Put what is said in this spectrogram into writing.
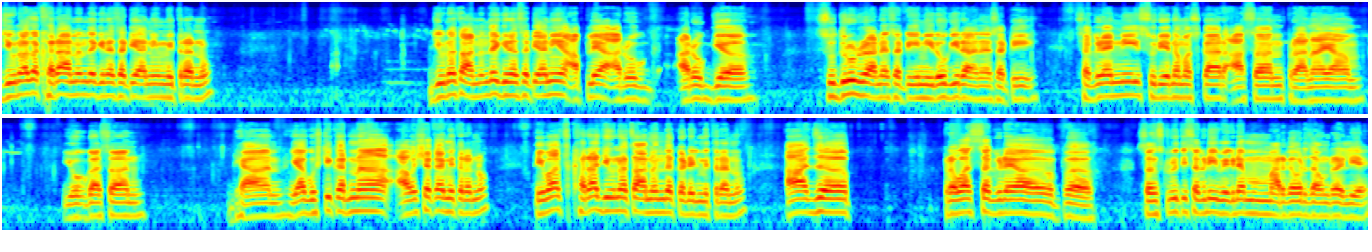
जीवनाचा खरा आनंद घेण्यासाठी आणि मित्रांनो जीवनाचा आनंद घेण्यासाठी आणि आपले आरोग्य आरोग्य सुदृढ राहण्यासाठी निरोगी राहण्यासाठी सगळ्यांनी सूर्यनमस्कार आसन प्राणायाम योगासन ध्यान या गोष्टी करणं आवश्यक आहे मित्रांनो. तेव्हाच खरा जीवनाचा आनंद कळेल मित्रांनो. आज प्रवास सगळ्या प- संस्कृती सगळी वेगळ्या मार्गावर जाऊन राहिली आहे.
